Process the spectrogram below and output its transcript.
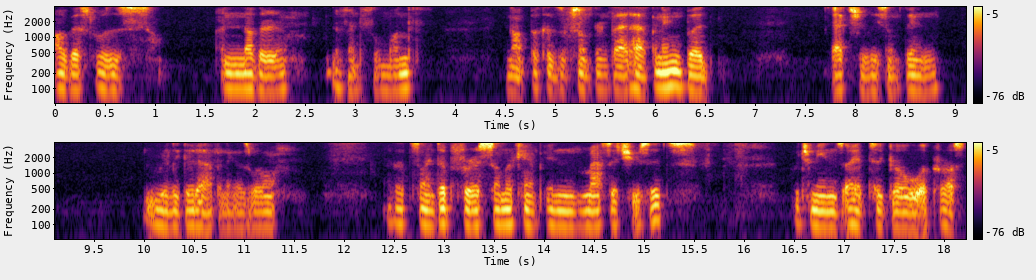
August was another eventful month. Not because of something bad happening, but actually something really good happening as well. I got signed up for a summer camp in Massachusetts, which means I had to go across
